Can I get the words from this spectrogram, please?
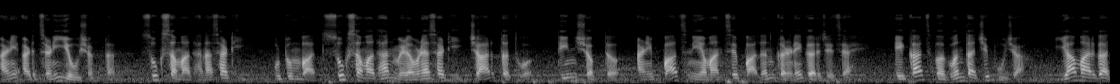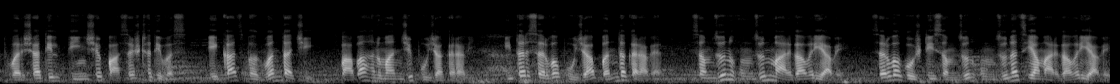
आणि अडचणी येऊ शकतात. सुख समाधानासाठी कुटुंबात सुख समाधान मिळवण्यासाठी चार तत्व तीन शब्द आणि पाच नियमांचे पालन करणे गरजेचे आहे. एकाच भगवंताची पूजा. या मार्गात वर्षातील तीनशे पासष्ट दिवस एकाच भगवंताची बाबा हनुमानजी पूजा करावी. इतर सर्व पूजा बंद कराव्यात. समजून उमजून मार्गावर यावे. सर्व गोष्टी समजून उमजूनच या मार्गावर यावे.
